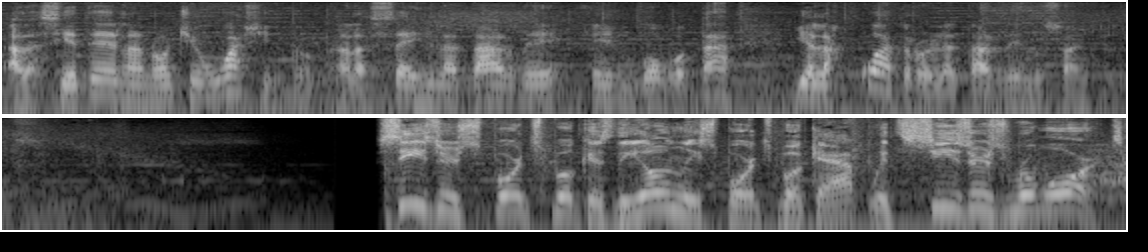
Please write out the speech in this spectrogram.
a las 7 de la noche en Washington, a las 6 de la tarde en Bogotá y a las 4 de la tarde en Los Ángeles. Caesars Sportsbook is the only sportsbook app with Caesars Rewards.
